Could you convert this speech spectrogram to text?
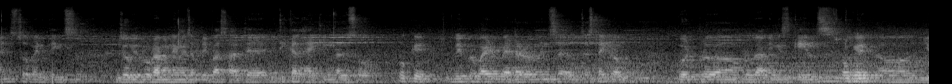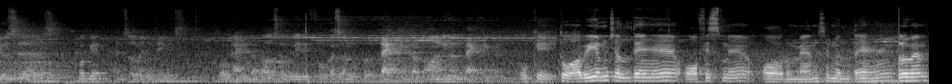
and so many things जो भी प्रोग्रामिंग लैंग्वेज अपने पास आते हैं ethical hacking also okay a good pro- uh, programming skills to Okay. uh, users okay and so many things. Okay तो अभी हम चलते हैं ऑफ़िस में और मैम से मिलते हैं। हेलो मैम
